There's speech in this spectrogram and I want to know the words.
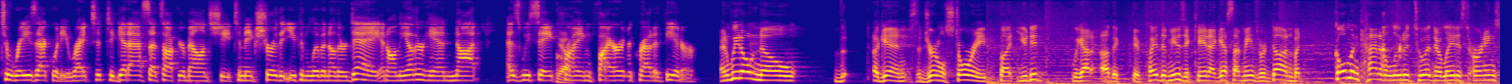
to raise equity, right? To, to get assets off your balance sheet, to make sure that you can live another day. And on the other hand, not, as we say, yeah. crying fire in a crowded theater. And we don't know, the, again, it's a journal story, but you did, we got, uh, they, they played the music, kid. I guess that means we're done. But Goldman kind of alluded to it in their latest earnings.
